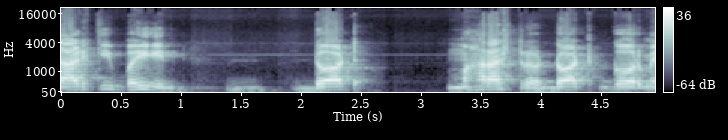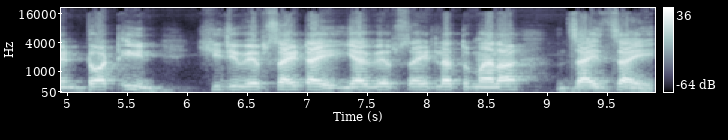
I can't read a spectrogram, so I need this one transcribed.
Ladki Bahin dot Maharashtra dot government dot in ही जी वेबसाईट आहे या वेबसाईटला तुम्हाला जायचं आहे.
